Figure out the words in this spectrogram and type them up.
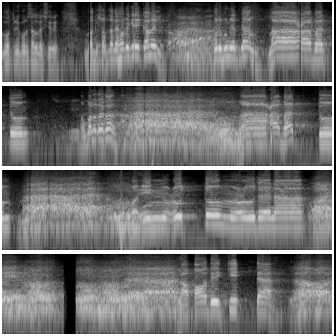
গোত্রী গরু ছাগল আসছে বাকি সব জায়গায় হবে কি কামেল পরিপূর্ণ ঈদগাম মা আবাদতুম ও, বলো তো রাখো মা আবাদতুম وإن عدتم عدنا وإن عدتم عدنا لقد كدت لقد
